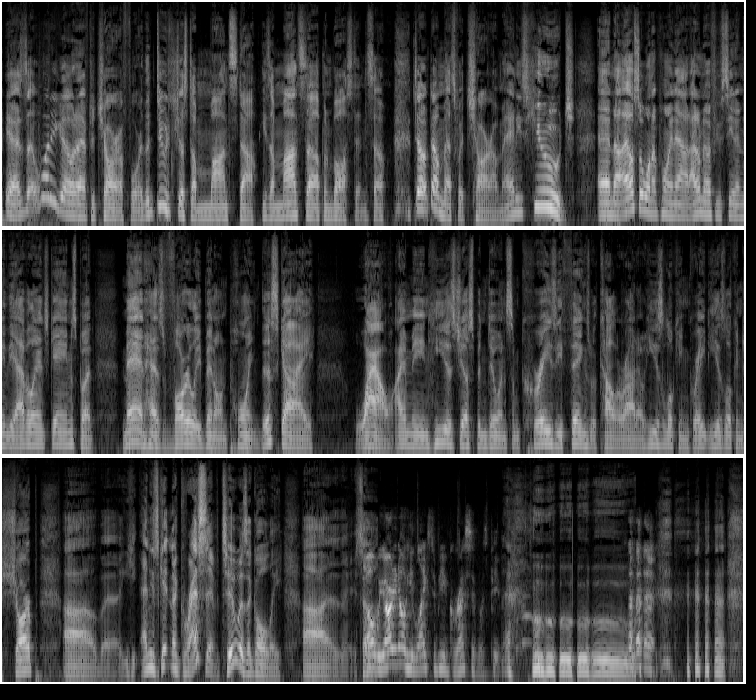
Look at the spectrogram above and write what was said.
Yeah, so what are you going after Chara for? The dude's just a monster. He's a monster up in Boston. So don't don't mess with Chara, man. He's huge. And uh, I also want to point out, I don't know if you've seen any of the Avalanche games, but man, has Varley been on point. This guy, wow. I mean, he has just been doing some crazy things with Colorado. He's looking great. He is looking sharp, uh, he, and he's getting aggressive too as a goalie. Uh, so Well, we already know he likes to be aggressive with people.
